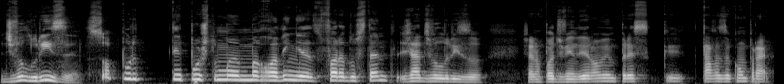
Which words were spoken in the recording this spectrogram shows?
desvaloriza. Só por ter posto uma, uma rodinha fora do stand, já desvalorizou. Já não podes vender ao mesmo preço que estavas a comprar.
